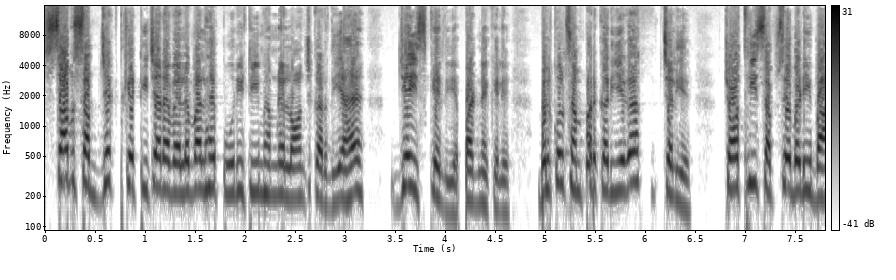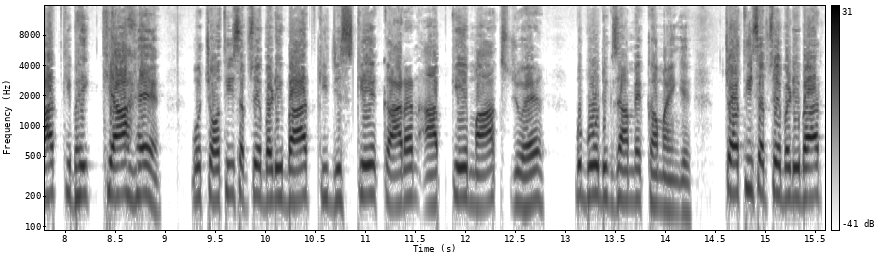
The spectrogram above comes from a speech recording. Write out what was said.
सब सब्जेक्ट के टीचर अवेलेबल है, पूरी टीम हमने लॉन्च कर दिया है, ये इसके लिए, पढ़ने के लिए। बिल्कुल संपर्क करिएगा। चलिए, चौथी सबसे बड़ी बात कि भाई क्या है? वो चौथी सबसे बड़ी बात की जिसके कारण आपके मार्क्स जो है, वो बोर्ड एग्ज़ाम में कम आएँगे। चौथी सबसे बड़ी बात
